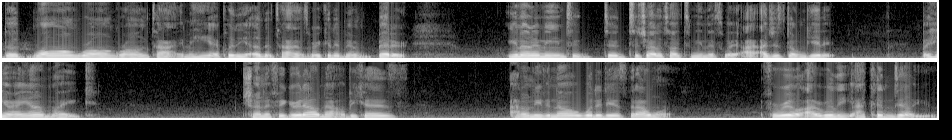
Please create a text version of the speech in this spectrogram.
the wrong, wrong, wrong time. And he had plenty of other times where it could have been better. You know what I mean? To to to try to talk to me in this way. I, I just don't get it. But here I am, like trying to figure it out now because I don't even know what it is that I want. For real, I really I couldn't tell you.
